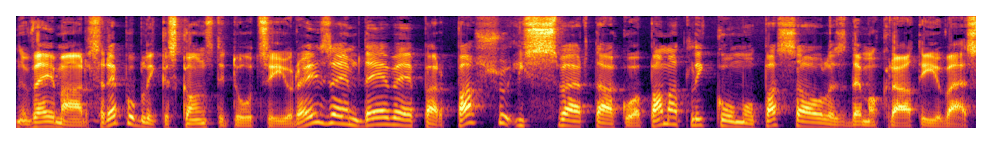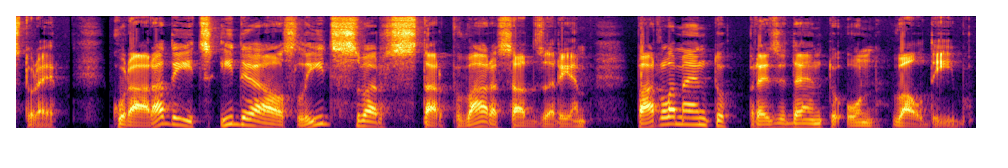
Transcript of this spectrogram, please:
Veimāras republikas konstitūciju reizēm dēvē par pašu izsvērtāko pamatlikumu pasaules demokrātiju vēsturē, kurā radīts ideāls līdzsvars starp varas atzariem - parlamentu, prezidentu un valdību.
